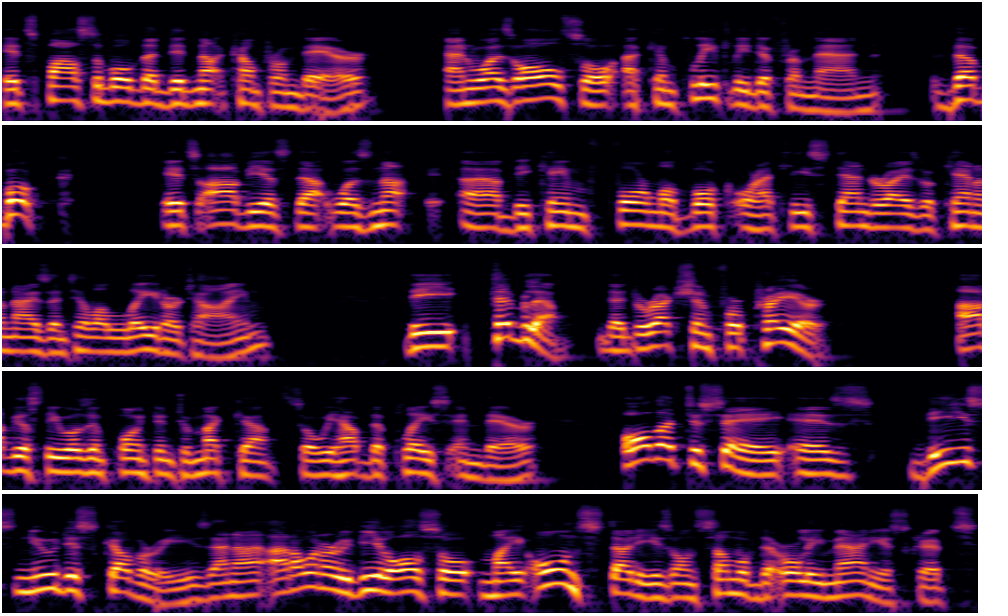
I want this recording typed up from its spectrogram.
it's possible that did not come from there and was also a completely different man. The book, it's obvious that was not uh, became formal book or at least standardized or canonized until a later time. The Qibla, the direction for prayer, obviously wasn't pointing to Mecca, so we have the place in there. All that to say is these new discoveries, and I, I don't want to reveal also my own studies on some of the early manuscripts,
